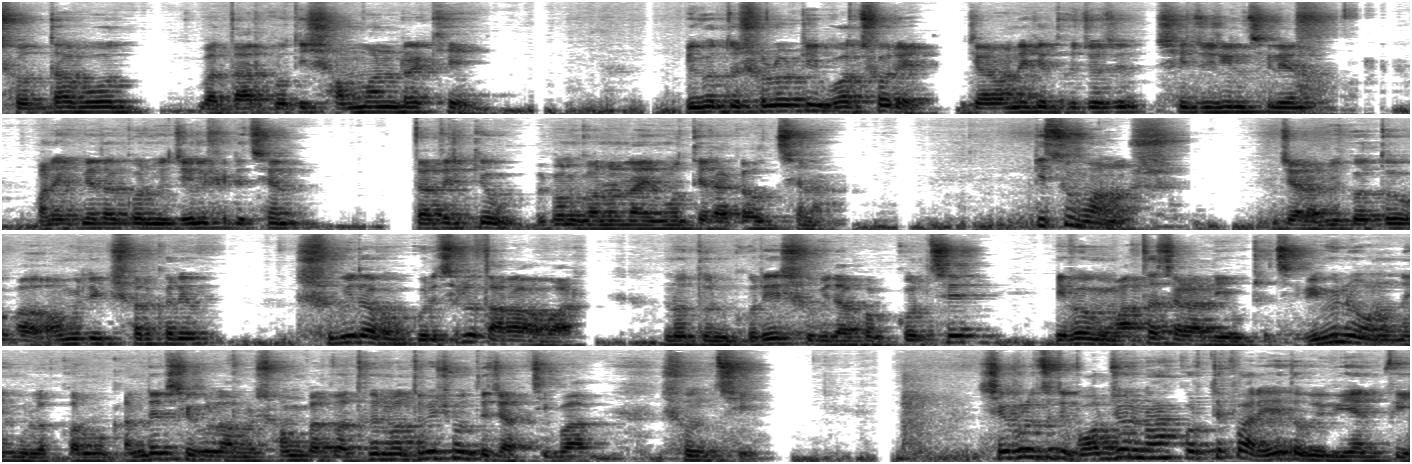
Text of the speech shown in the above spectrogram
শ্রদ্ধাবোধ বা তার প্রতি সম্মান রেখে বিগত ষোলোটি বছরে যারা অনেকে ধৈর্যশীল ছিলেন, অনেক নেতাকর্মী জেল খেটেছেন তাদেরকেও এখন গণনার মধ্যে রাখা হচ্ছে না। কিছু মানুষ যারা বিগত আওয়ামী লীগ সরকারেও সুবিধা ভোগ করেছিল তারা আবার নতুন করে সুবিধা ভোগ করছে এবং মাথা চাড়া দিয়ে উঠেছে। বিভিন্ন অন্যায়মূলক কর্মকাণ্ডের, সেগুলো আমরা সংবাদ মাধ্যমের মাধ্যমে শুনতে যাচ্ছি বা শুনছি। সেগুলো যদি বর্জন না করতে পারে, তবে বিএনপি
